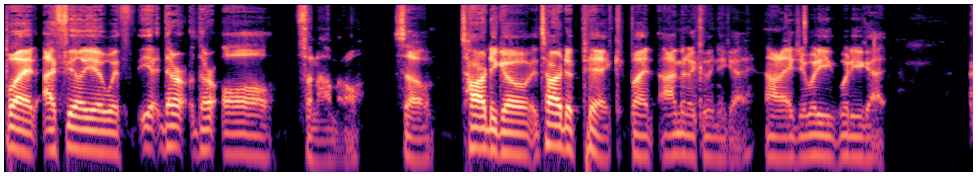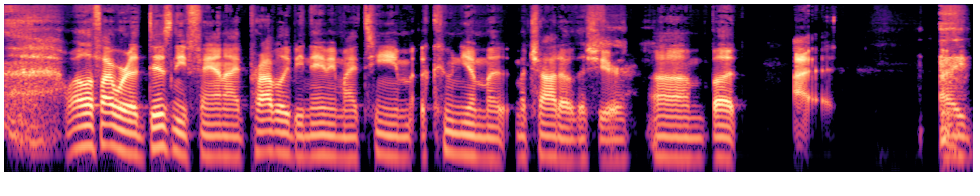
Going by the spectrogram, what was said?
but I feel you with yeah, they're they're all phenomenal. So it's hard to go. It's hard to pick, but I'm an Acuna guy. All right, AJ, what do you what do you got? Well, if I were a Disney fan, I'd probably be naming my team Acuna Machado this year. Um, but I, I,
